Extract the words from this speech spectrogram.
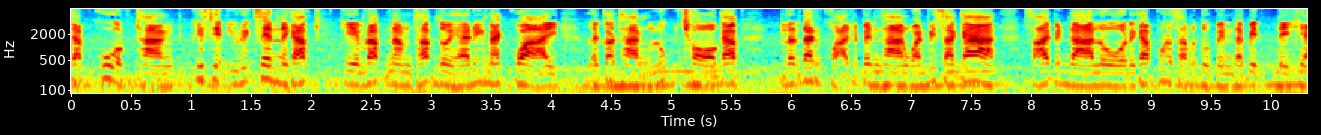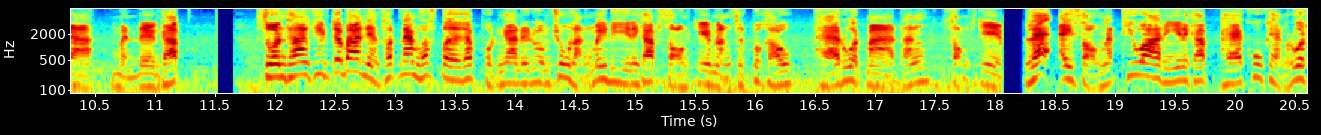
จับคู่กับทางคริสเตียนยูริกเซนนะครับเกมรับนำทัพโดยแฮร์รี่แม็กควายแล้วก็ทางลุกชอครับและด้านขวาจะเป็นทางวันวิสาก้าซ้ายเป็นดาโลนะครับผู้รักษาประตูเป็นดาบิดเดคียเหมือนเดิมครับ ส่วนทางทีมเจ้าบ้านอย่างท็อตแนมฮอสเปอร์ครับผลงานโดยรวมช่วงหลังไม่ดีนะครับสองเกมหลังสุดพวกเขาแพ้รวดมาทั้ง 2 เกม และไอ้สนัดที่ว่านี้นะครับแพ้คู่แข่งรวด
